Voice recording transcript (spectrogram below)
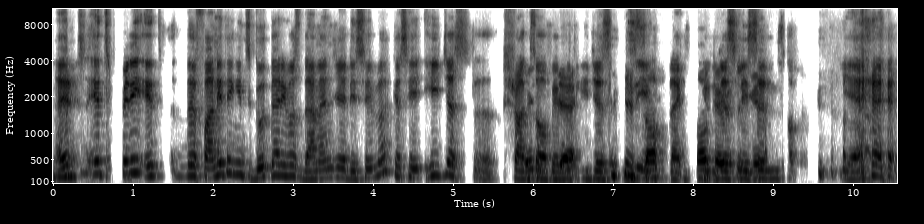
It's it's pretty. It's the funny thing. It's good that he was Dhananjay De Silva because he he just uh, shrugs Yeah. off everything. He just He he, soft- like soft you just everything, listen. Yeah,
